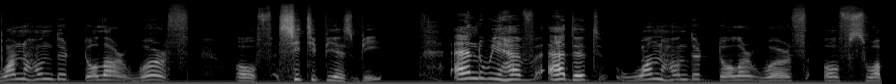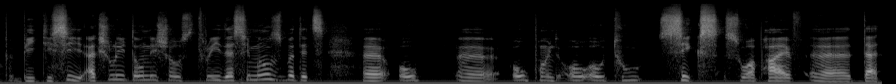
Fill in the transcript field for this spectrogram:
$100 worth of CTPSB and we have added $100 worth of swap BTC. Actually it only shows three decimals but it's uh, 0, uh, 0.0026 swap hive uh, that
